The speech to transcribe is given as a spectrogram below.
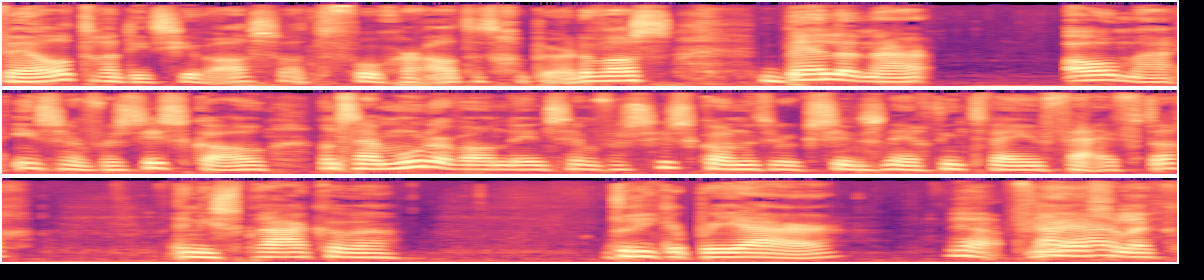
wel traditie was, wat vroeger altijd gebeurde... was bellen naar oma in San Francisco. Want zijn moeder woonde in San Francisco natuurlijk sinds 1952. En die spraken we drie keer per jaar... Ja, eigenlijk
